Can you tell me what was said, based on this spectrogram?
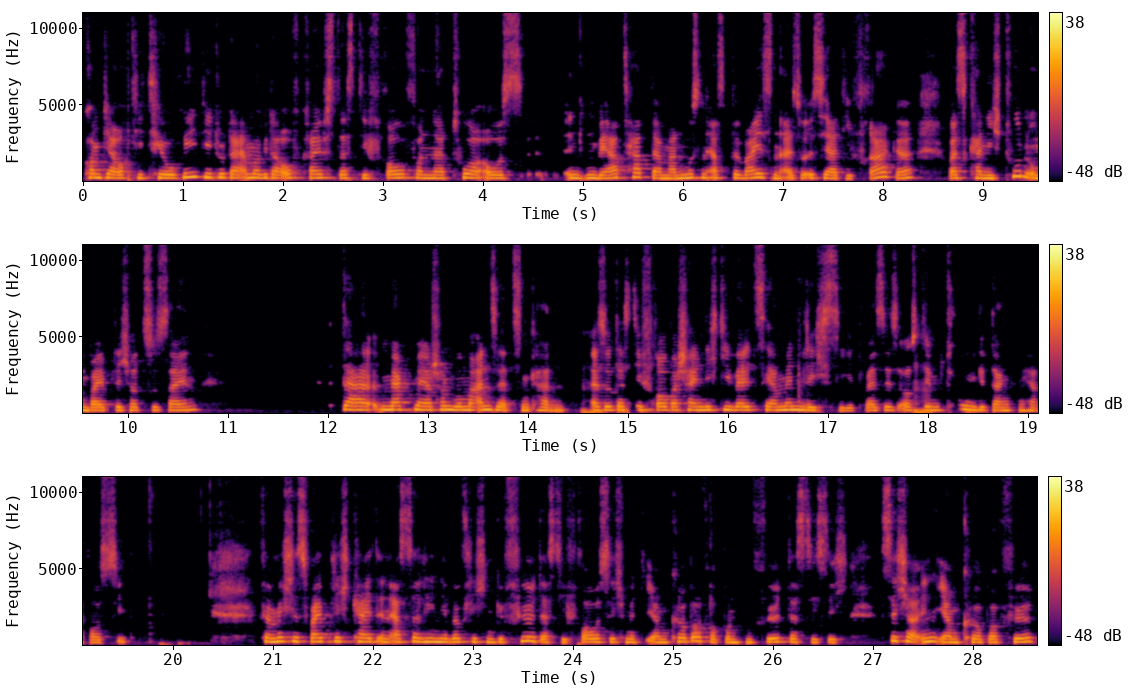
kommt ja auch die Theorie, die du da immer wieder aufgreifst, dass die Frau von Natur aus einen Wert hat, der Mann muss ihn erst beweisen. Also ist ja die Frage, was kann ich tun, um weiblicher zu sein? Da merkt man ja schon, wo man ansetzen kann. Mhm. Also, dass die Frau wahrscheinlich die Welt sehr männlich sieht, weil sie es aus mhm. dem Tun-Gedanken heraus sieht. Für mich ist Weiblichkeit in erster Linie wirklich ein Gefühl, dass die Frau sich mit ihrem Körper verbunden fühlt, dass sie sich sicher in ihrem Körper fühlt.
